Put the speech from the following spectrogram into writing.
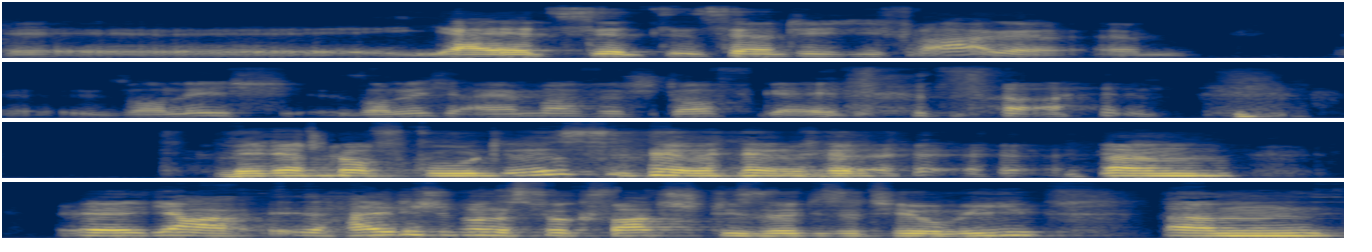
äh, ja, jetzt, jetzt ist ja natürlich die Frage, ähm, soll, ich, soll ich einmal für Stoff Geld bezahlen? Wenn der Stoff gut ist. ähm, äh, ja, halte ich übrigens für Quatsch, diese, diese Theorie. Ähm,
